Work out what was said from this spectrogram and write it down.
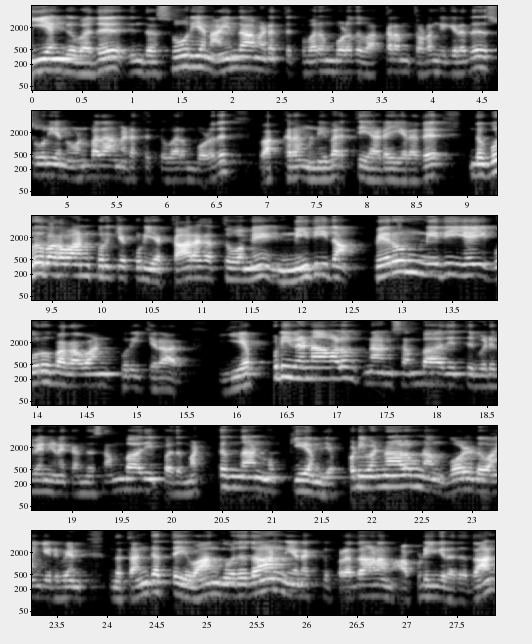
இயங்குவது. இந்த சூரியன் ஐந்தாம் இடத்துக்கு வரும் பொழுது வக்கரம் தொடங்குகிறது. சூரியன் ஒன்பதாம் இடத்துக்கு வரும் பொழுது வக்கரம் நிவர்த்தி அடைகிறது. இந்த குரு பகவான் குறிக்கக்கூடிய காரகத்துவமே நிதி தான் பெரும் நிதியை குரு பகவான் குறிக்கிறார். எப்படி வேணாலும் நான் சம்பாதித்து விடுவேன். எனக்கு அந்த சம்பாதிப்பது மட்டும்தான் முக்கியம். எப்படி வேணாலும் நான் கோல்டு வாங்கிடுவேன். அந்த தங்கத்தை வாங்குவது தான் எனக்கு பிரதானம் அப்படிங்கிறது தான்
